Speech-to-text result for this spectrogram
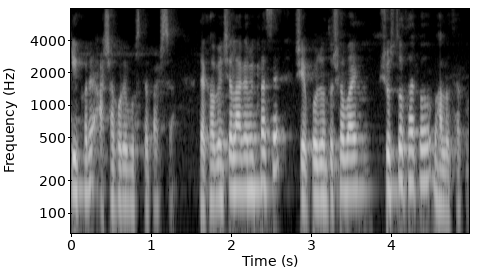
কি করে, আশা করে বুঝতে পারছ। দেখা হবে ইনশাল্লাহ আগামী ক্লাসে সে পর্যন্ত সবাই সুস্থ থাকো, ভালো থাকো।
